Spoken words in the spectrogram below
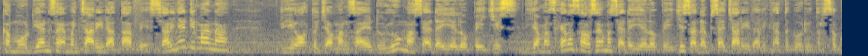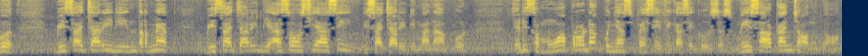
Kemudian saya mencari database. Carinya di mana? di waktu zaman saya dulu masih ada yellow pages. Di zaman sekarang saya masih ada yellow pages. Anda bisa cari dari kategori tersebut. Bisa cari di internet, bisa cari di asosiasi, bisa cari di mana pun. Jadi semua produk punya spesifikasi khusus. Misalkan contoh,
